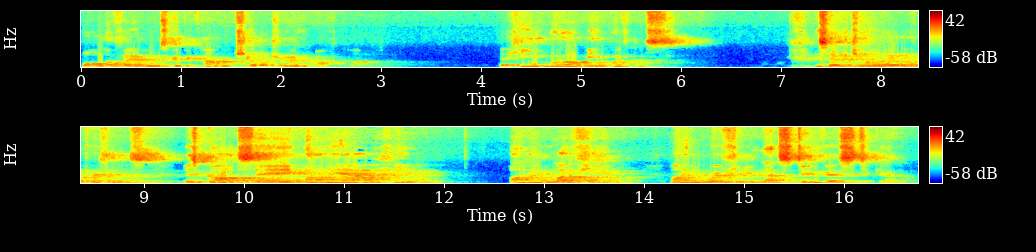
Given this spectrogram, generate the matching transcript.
all of those who become children of God, that He will be with us, And so the joy of Christmas is God saying, I am here. I love you. I'm with you. Let's do this together.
